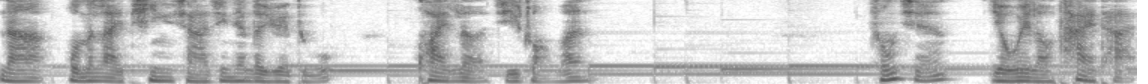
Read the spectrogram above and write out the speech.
那我们来听一下今天的阅读：快乐急转弯。从前有位老太太。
